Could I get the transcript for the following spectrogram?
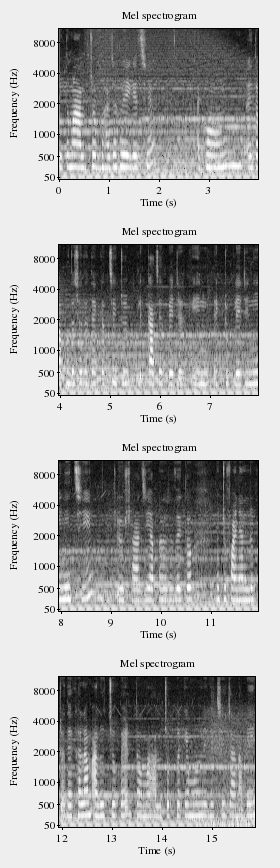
এই তোমার আলু চপ ভাজা হয়ে গেছে। এখন এই তো আপনাদের সাথে দেখাচ্ছি, একটু কাঁচের প্লেটের একটু প্লেটে নিয়ে নিচ্ছি। একটু সাজিয়ে আপনাদের সাথে তো একটু ফাইনাল লুকটা দেখালাম আলুর চপের। তো আমার আলুর চপটা কেমন লেগেছে জানাবেন।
